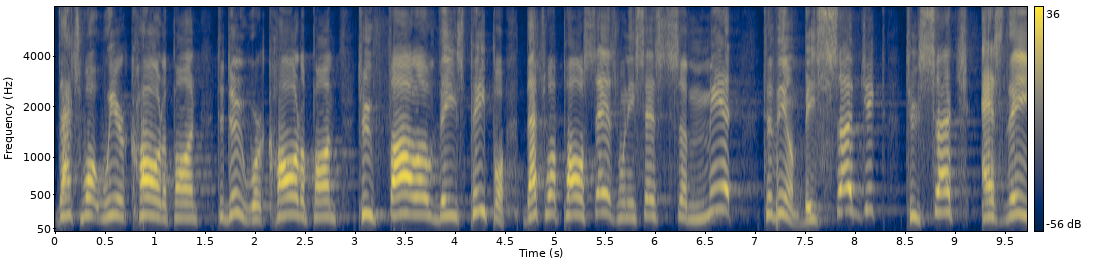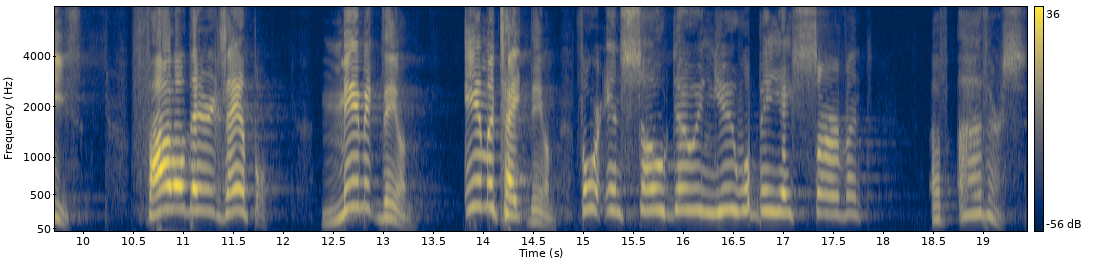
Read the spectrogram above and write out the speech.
That's what we're called upon to do. We're called upon to follow these people. That's what Paul says when he says, submit to them, be subject to such as these. Follow their example, mimic them, imitate them, for in so doing you will be a servant of others.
